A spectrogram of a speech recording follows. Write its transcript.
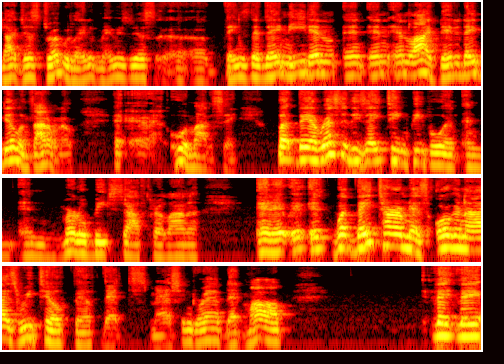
not just drug related. Maybe it's just uh, uh, things that they need in in in, life, day to day dealings. I don't know. Uh, who am I to say? But they arrested these 18 people in, in, in Myrtle Beach, South Carolina. And it, it, it, what they termed as organized retail theft, that smash and grab, that mob, they they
